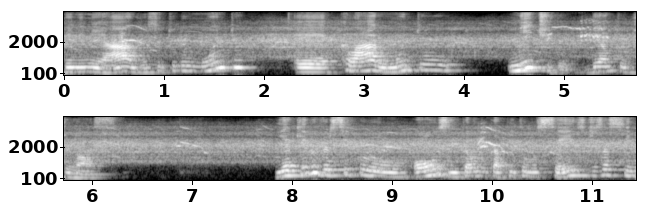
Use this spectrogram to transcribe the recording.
delineado, isso tudo muito é, claro, muito nítido dentro de nós. E aqui no versículo 11, então, do capítulo 6, diz assim:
